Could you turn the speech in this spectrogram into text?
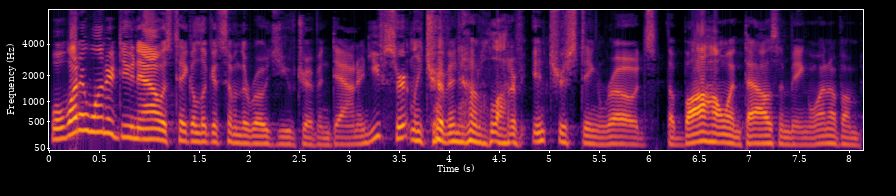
Well, what I want to do now is take a look at some of the roads you've driven down, and you've certainly driven down a lot of interesting roads. The Baja 1000 being one of them.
